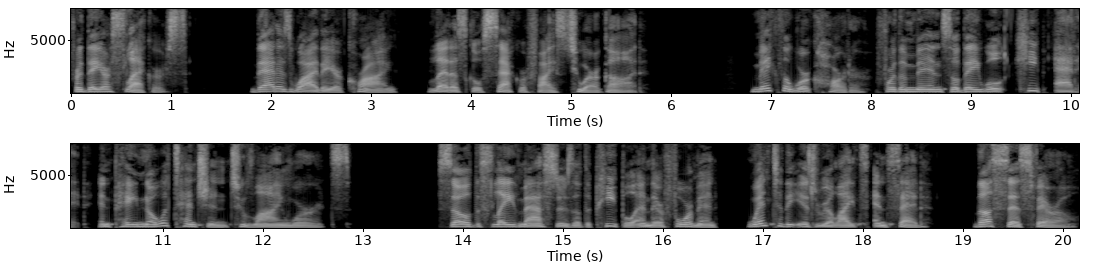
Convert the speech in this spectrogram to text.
for they are slackers. That is why they are crying, Let us go sacrifice to our God. Make the work harder for the men so they will keep at it and pay no attention to lying words. So the slave masters of the people and their foremen went to the Israelites and said, Thus says Pharaoh,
